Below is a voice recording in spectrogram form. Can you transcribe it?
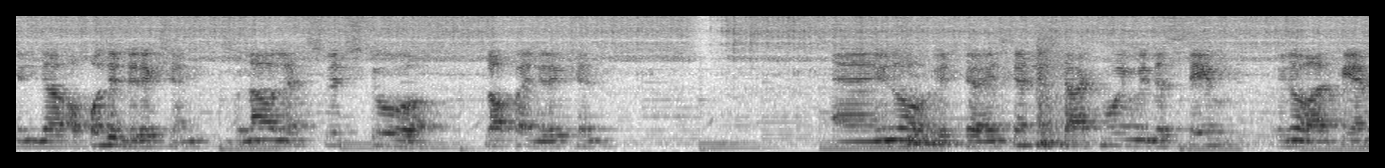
in the opposite direction. So now let's switch to clockwise direction and you know it uh, instantly starts moving with the same you know RPM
